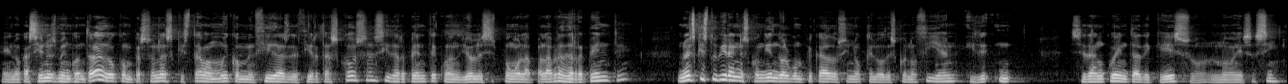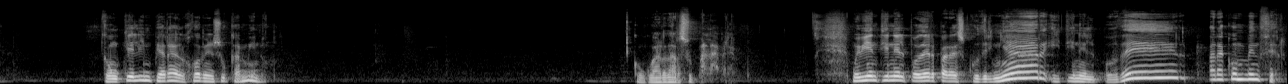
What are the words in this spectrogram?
En ocasiones me he encontrado con personas que estaban muy convencidas de ciertas cosas y de repente cuando yo les pongo la palabra, de repente, no es que estuvieran escondiendo algún pecado, sino que lo desconocían y se dan cuenta de que eso no es así. ¿Con qué limpiará el joven su camino? Guardar su palabra. Muy bien, tiene el poder para escudriñar y tiene el poder para convencer.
